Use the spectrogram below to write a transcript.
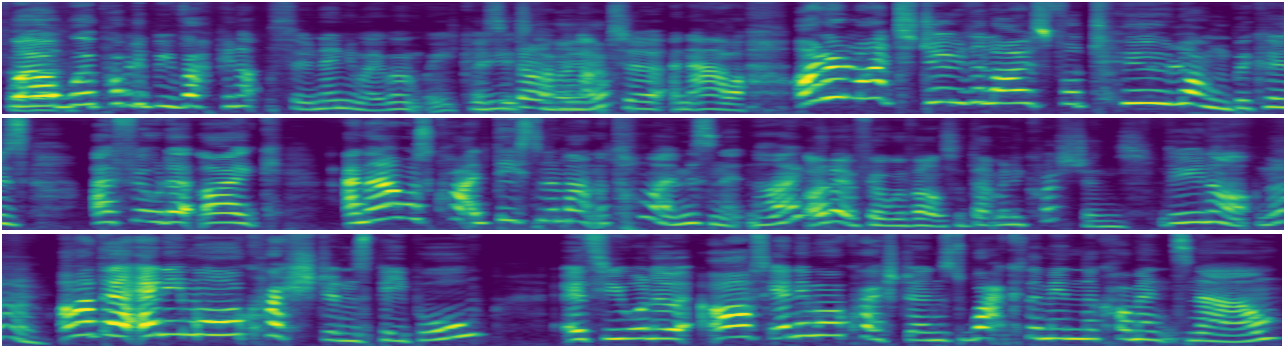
for Well, that. we'll probably be wrapping up soon anyway, won't we? Because it's done, coming up to an hour. I don't like to do the lives for too long because I feel that like an hour's quite a decent amount of time, isn't it? No, I don't feel we've answered that many questions. do you not? No. Are there any more questions, people? If you want to ask any more questions, whack them in the comments now.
